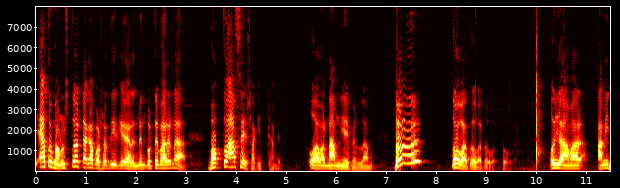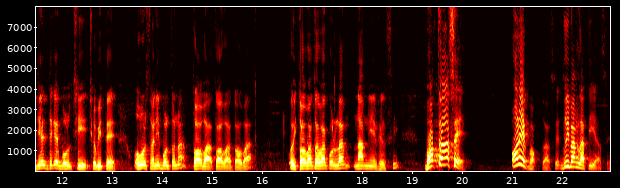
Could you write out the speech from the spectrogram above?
এত মানুষ তো আর টাকা পয়সা দিয়ে কেউ অ্যারেঞ্জমেন্ট করতে পারে না। ভক্ত আছে সাকিব খানের। ও আমার নাম নিয়ে ফেললাম। ধর! তোবা তোবা তোবা তোবা ওই যে আমার, আমি জেল থেকে বলছি ছবিতে ওমর সানি বলতো না তবা তবা তবা ওই তবা তবা করলাম, নাম নিয়ে ফেলছি। ভক্ত আছে, অনেক ভক্ত আছে, দুই বাংলাতেই আছে।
